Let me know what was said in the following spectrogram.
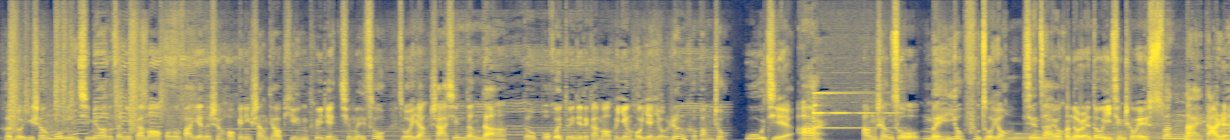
很多医生莫名其妙的在你感冒、喉咙发炎的时候给你上吊瓶、推点青霉素、左氧沙星等等，都不会对你的感冒和咽喉炎有任何帮助。误解二，抗生素没有副作用。现在有很多人都已经成为酸奶达人，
